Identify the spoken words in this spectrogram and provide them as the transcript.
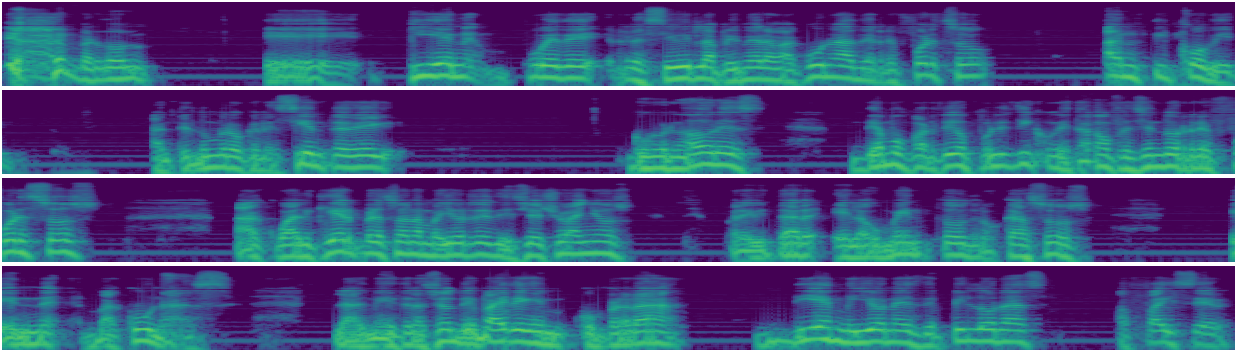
perdón, eh, quién puede recibir la primera vacuna de refuerzo anti-COVID ante el número creciente de gobernadores de ambos partidos políticos que están ofreciendo refuerzos a cualquier persona mayor de 18 años para evitar el aumento de los casos en vacunas. La administración de Biden comprará 10 millones de píldoras a Pfizer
